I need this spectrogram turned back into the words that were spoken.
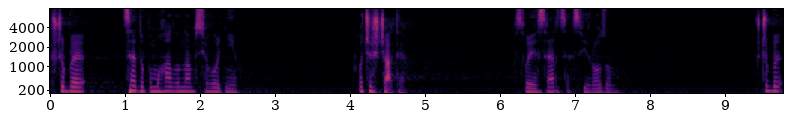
щоб це допомагало нам сьогодні очищати своє серце, свій розум, щоб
